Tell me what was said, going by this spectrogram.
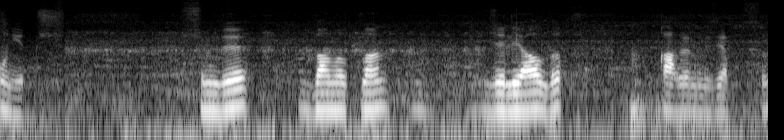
10.70. Şimdi Donald'la jelly aldık. Kahvemiz yapsın.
